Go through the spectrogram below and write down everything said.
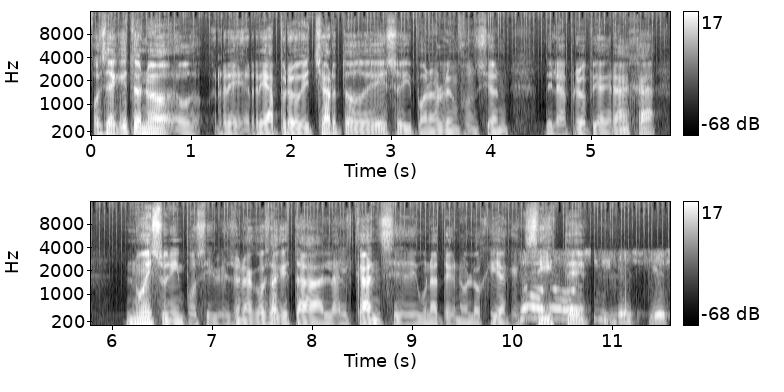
O sea que esto no, reaprovechar todo eso y ponerlo en función de la propia granja, no es un imposible, es una cosa que está al alcance de una tecnología que existe. No, sí, es, y es,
